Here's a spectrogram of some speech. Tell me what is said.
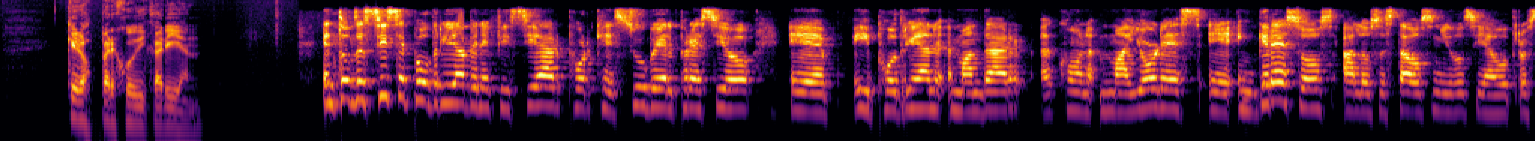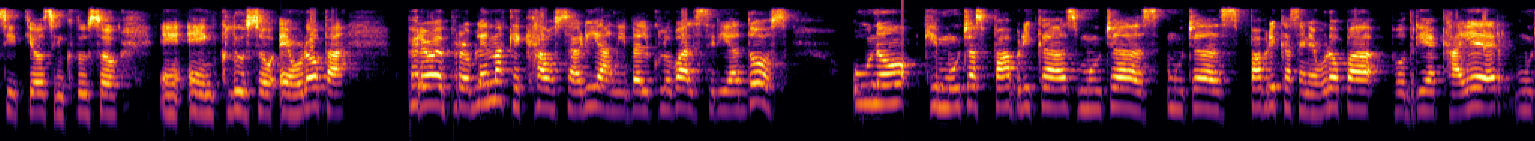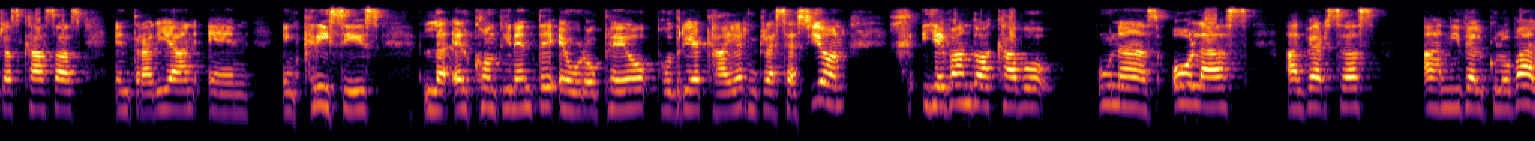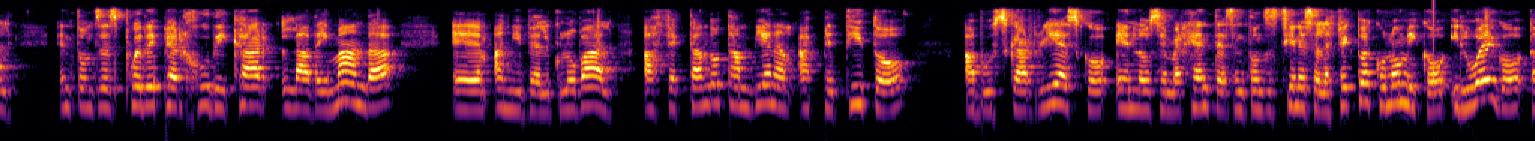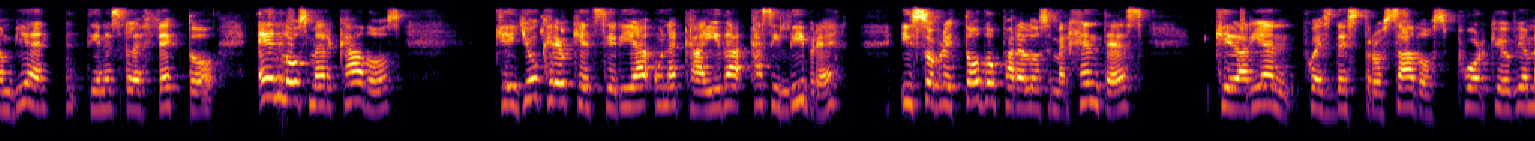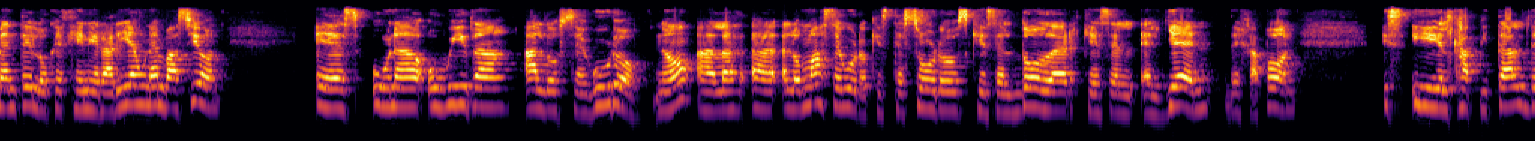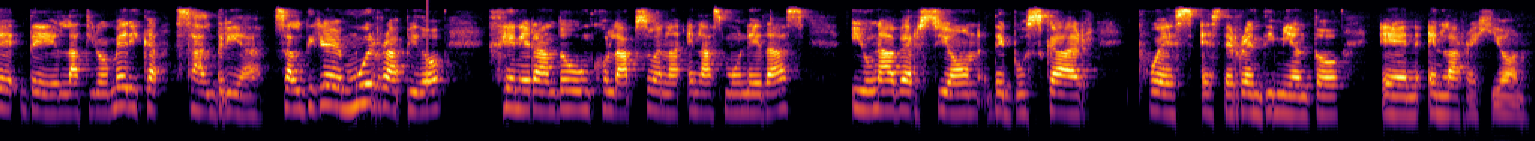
que los perjudicarían? Entonces sí se podría beneficiar porque sube el precio eh, y podrían mandar eh, con mayores eh, ingresos a los Estados Unidos y a otros sitios, incluso, e incluso Europa. Pero el problema que causaría a nivel global sería dos. Uno, que muchas fábricas, muchas, muchas fábricas en Europa podría caer, muchas casas entrarían en, en crisis el continente europeo podría caer en recesión, llevando a cabo unas olas adversas a nivel global. Entonces puede perjudicar la demanda eh, a nivel global, afectando también el apetito a buscar riesgo en los emergentes. Entonces tienes el efecto económico y luego también tienes el efecto en los mercados que yo creo que sería una caída casi libre y sobre todo para los emergentes quedarían pues destrozados porque obviamente lo que generaría una invasión es una huida a lo seguro, ¿no? A, lo más seguro, que es tesoros, que es el dólar, que es el, yen de Japón. Y, el capital de, Latinoamérica saldría, saldría muy rápido, generando un colapso en, en las monedas y una aversión de buscar pues este rendimiento en, la región.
